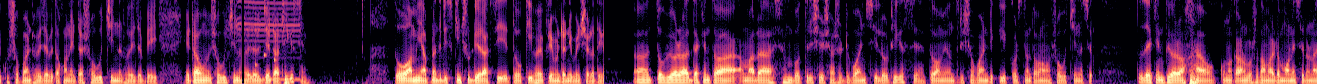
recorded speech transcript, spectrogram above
একুশশো পয়েন্ট হয়ে যাবে তখন এটা সবুজ চিহ্নের হয়ে যাবে এটাও সবুজ চিহ্ন হয়ে যাবে, যেটা, ঠিক আছে? তো আমি আপনাদের স্ক্রিনশট দিয়ে রাখছি, তো কীভাবে পেমেন্টটা নেবেন সেটা থেকে তো ভিওরা দেখেন তো, আমার বত্রিশে সাতষট্টি পয়েন্ট ছিল, ঠিক আছে? তো আমি উনত্রিশশো পয়েন্টে ক্লিক করছিলাম, তখন আমার সবুজ চিহ্ন ছিল। তো দেখেন পিওর কোনো কারণবশত আমার এটা মনে ছিল না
